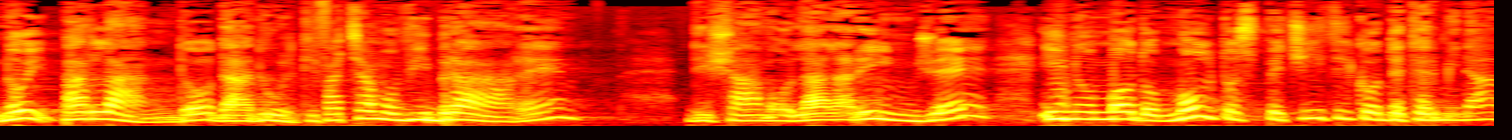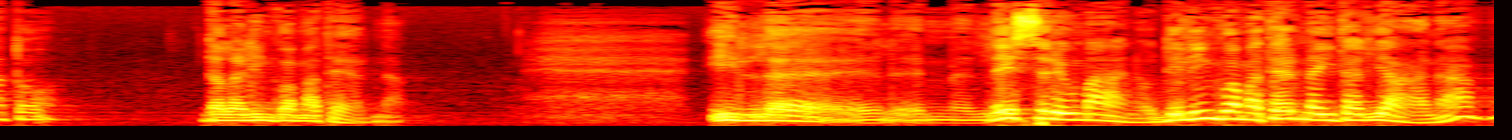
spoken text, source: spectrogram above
noi parlando da adulti facciamo vibrare diciamo, la laringe in un modo molto specifico determinato dalla lingua materna. Il, l'essere umano di lingua materna italiana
